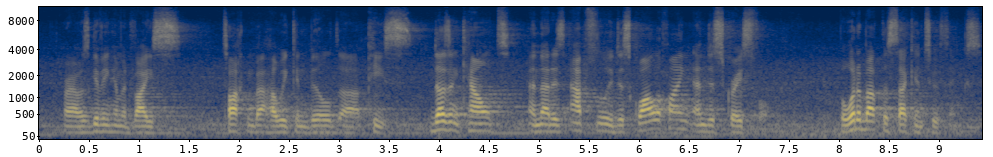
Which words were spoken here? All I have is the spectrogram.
or I was giving him advice, talking about how we can build uh, peace. Doesn't count, and that is absolutely disqualifying and disgraceful. But what about the second two things?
